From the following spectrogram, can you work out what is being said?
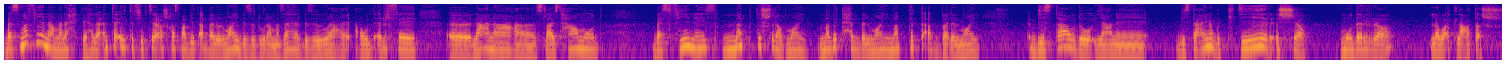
بس ما فينا ما نحكي. هلأ أنت قلت في كثير أشخاص ما بيتقبلوا المي بيزيدوا لها مزهر بيزيدوا لها عود قرفة آه، نعنع آه، slice حامض. بس في ناس ما بتشرب مي ما بتحب المي ما بتتقبل المي. بيستعودوا يعني بيستعينوا بكثير أشياء مضرة. لوقت العطش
